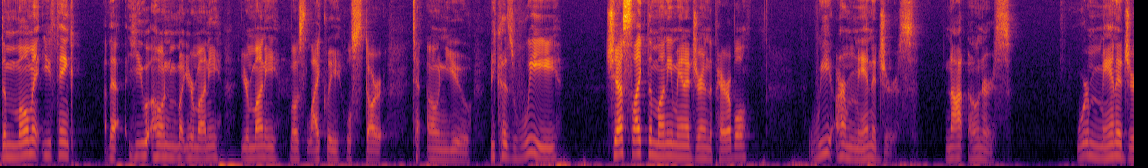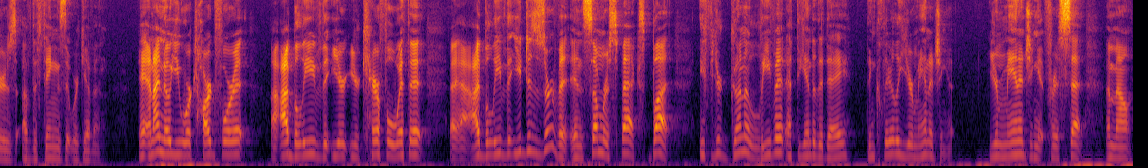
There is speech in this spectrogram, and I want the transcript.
The moment you think that you own your money, your money most likely will start to own you. Because we, just like the money manager in the parable, we are managers, not owners. We're managers of the things that we're given. And I know you worked hard for it. I believe that you're, you're careful with it. I believe that you deserve it in some respects. But if you're going to leave it at the end of the day, then clearly you're managing it. You're managing it for a set amount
